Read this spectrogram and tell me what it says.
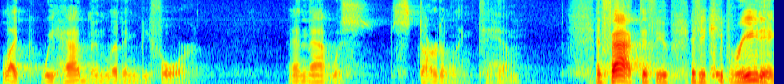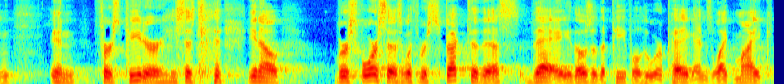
like we had been living before. And that was startling to him. In fact, if you, if you keep reading in 1 Peter, he says, you know, Verse 4 says, With respect to this, they, those are the people who are pagans like Mike,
